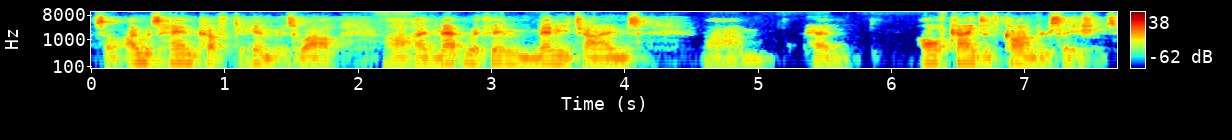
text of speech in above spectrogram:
so I was handcuffed to him as well. Uh, I met with him many times, um, had all kinds of conversations.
